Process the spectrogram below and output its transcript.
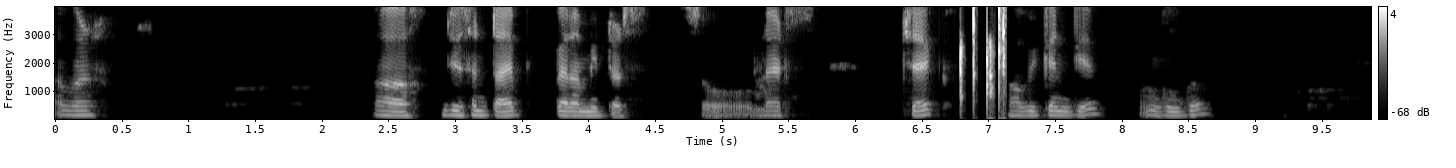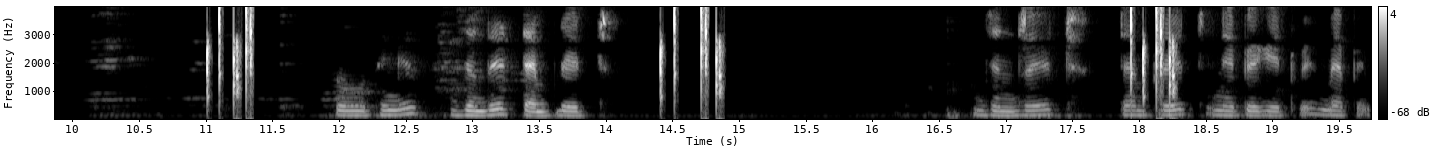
our uh, json type parameters. So let's check how we can give on google. So thing is generate template. Generate template in API gateway mapping.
